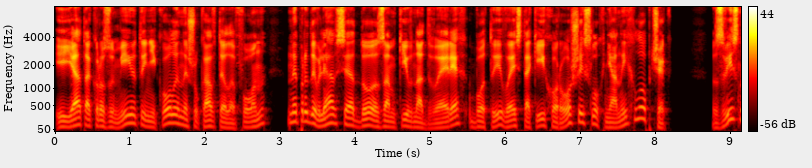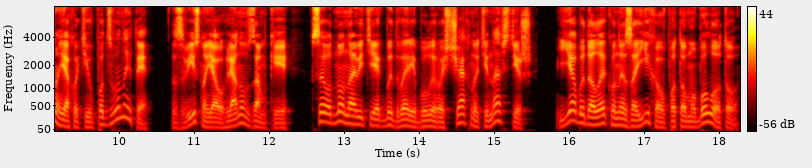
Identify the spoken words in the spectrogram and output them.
І я так розумію, ти ніколи не шукав телефон, не придивлявся до замків на дверях, бо ти весь такий хороший слухняний хлопчик. Звісно, я хотів подзвонити. Звісно, я оглянув замки. Все одно, навіть якби двері були розчахнуті навстіж, я би далеко не заїхав по тому болоту.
